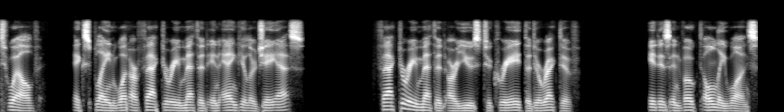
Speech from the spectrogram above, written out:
12. Explain what are factory method in AngularJS? Factory method are used to create the directive. It is invoked only once,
